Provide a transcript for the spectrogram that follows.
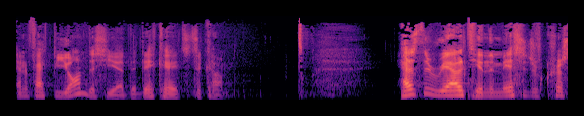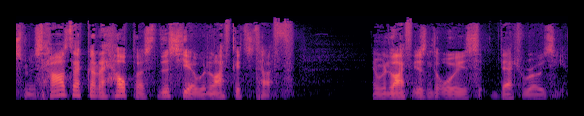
and in fact, beyond this year, the decades to come? Has the reality and the message of Christmas, how's that going to help us this year when life gets tough and when life isn't always that rosy?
